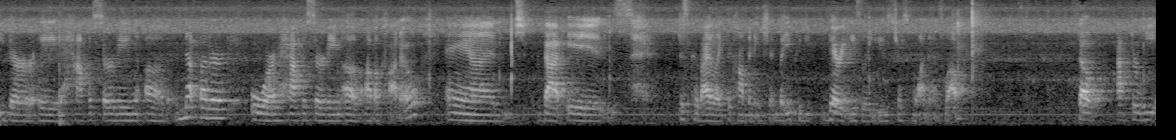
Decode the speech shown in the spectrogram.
either a half a serving of nut butter or half a serving of avocado and that is just because I like the combination, but you could very easily use just one as well. So after we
